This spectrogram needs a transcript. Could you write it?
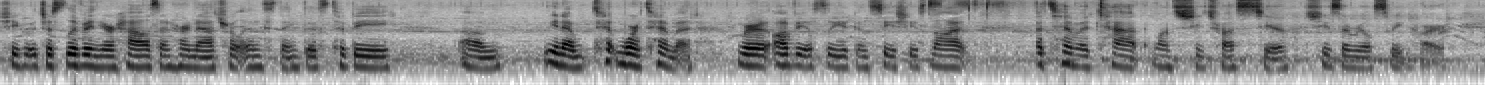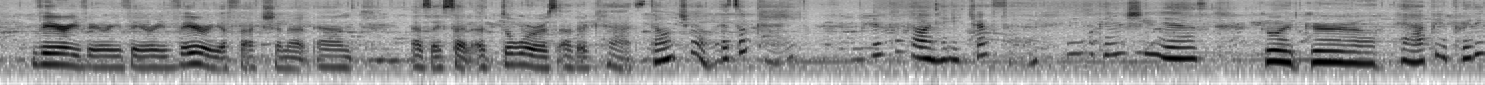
she would just live in your house, and her natural instinct is to be. Um, you know, t- more timid. Where obviously you can see she's not a timid cat once she trusts you. She's a real sweetheart. Very, very, very, very affectionate, and as I said, adores other cats. Don't you? It's okay. You can go and eat your food. Yeah, there she is. Good girl. Happy, pretty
